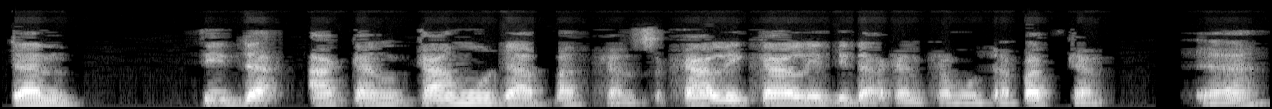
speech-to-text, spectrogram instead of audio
dan tidak akan kamu dapatkan sekali-kali tidak akan kamu dapatkan ya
